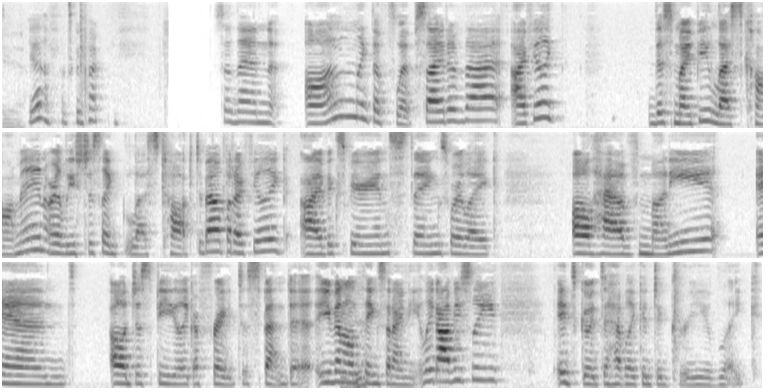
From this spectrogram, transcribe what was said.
Yeah. Yeah, that's a good point. So then on like the flip side of that, I feel like this might be less common or at least just like less talked about, but I feel like I've experienced things where like I'll have money and I'll just be like afraid to spend it even on Mhm. things that I need. Like obviously it's good to have like a degree of like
